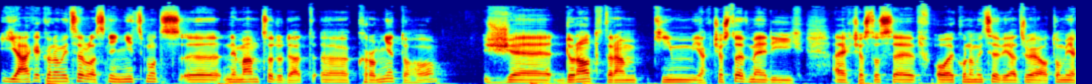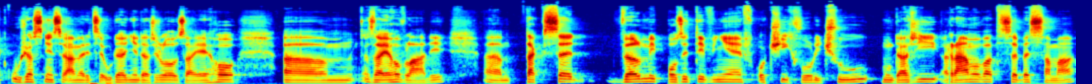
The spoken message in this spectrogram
Já k ekonomice vlastně nic moc uh, nemám co dodat, uh, kromě toho, že Donald Trump tím, jak často je v médiích a jak často se o ekonomice vyjadřuje, o tom, jak úžasně se Americe údajně dařilo za jeho, um, za jeho vlády, um, tak se velmi pozitivně v očích voličů mu daří rámovat sebe sama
